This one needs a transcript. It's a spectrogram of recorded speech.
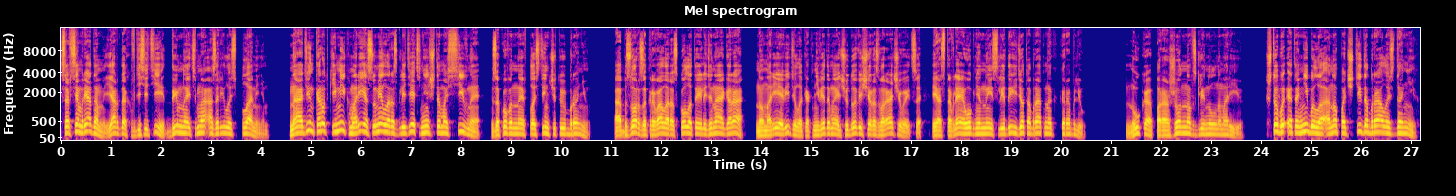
Совсем рядом, ярдах в десяти, дымная тьма озарилась пламенем. На один короткий миг Мария сумела разглядеть нечто массивное, закованное в пластинчатую броню. Обзор закрывала расколотая ледяная гора, но Мария видела, как неведомое чудовище разворачивается и, оставляя огненные следы, идет обратно к кораблю. Нука пораженно взглянул на Марию. Что бы это ни было, оно почти добралось до них.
